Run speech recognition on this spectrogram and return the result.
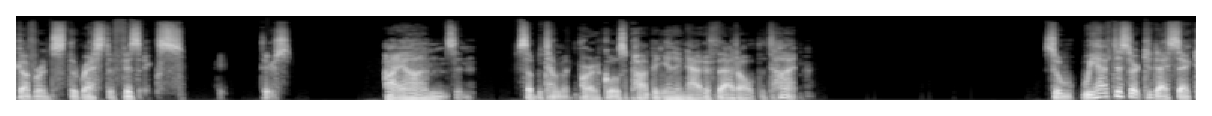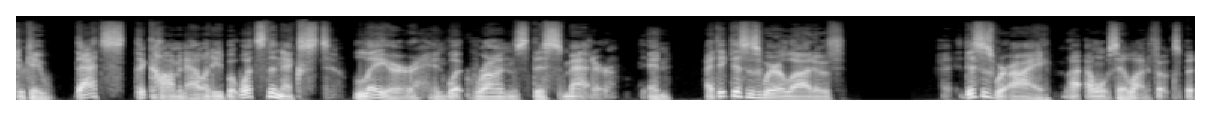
governs the rest of physics. There's ions and subatomic particles popping in and out of that all the time. So we have to start to dissect, okay, that's the commonality, but what's the next layer and what runs this matter? And I think this is where a lot of, this is where I, I won't say a lot of folks, but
